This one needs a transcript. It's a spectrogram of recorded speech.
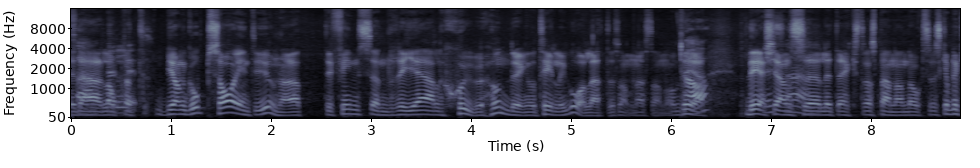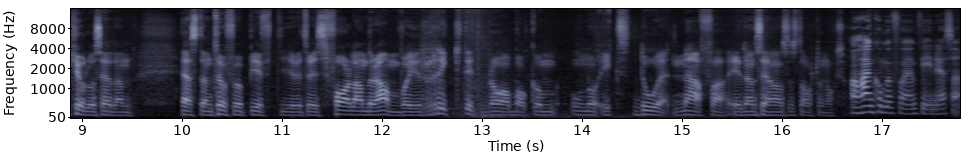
i det här loppet. väldigt. Björn Goop sa i intervjun här att det finns en rejäl 700 att tillgå lät det som nästan. Och det, Ja, det är känns eh, lite extra spännande också. Det ska bli kul att se den hästen. Tuff uppgift givetvis. Farlander Am var ju riktigt bra bakom Uno X Due Nafa i den senaste starten också. Och han kommer få en fin resa.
